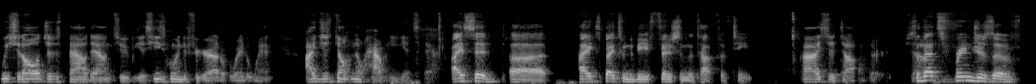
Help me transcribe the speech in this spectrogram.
we should all just bow down to because he's going to figure out a way to win. I just don't know how he gets there. I said uh, I expect him to be finished in the top 15. I said top 30. So that's fringes of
